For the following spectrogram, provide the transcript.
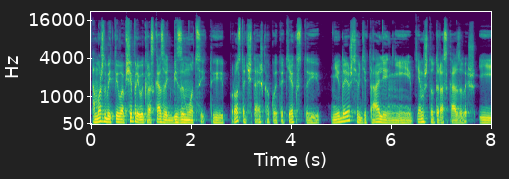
А может быть, ты вообще привык рассказывать без эмоций. Ты просто читаешь какой-то текст и не даешься в детали не тем, что ты рассказываешь. И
